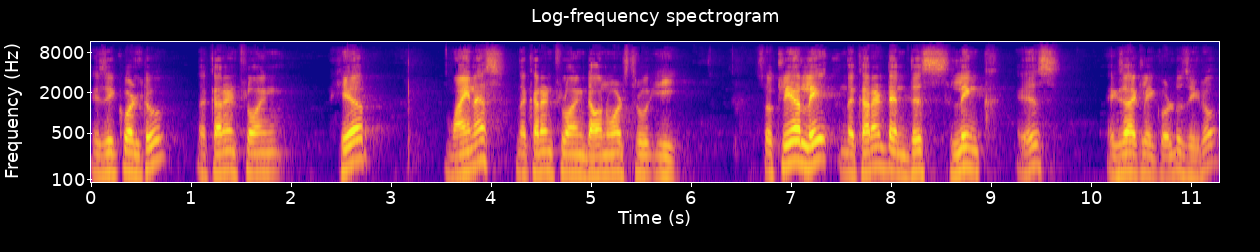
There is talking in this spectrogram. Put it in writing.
is equal to the current flowing here minus the current flowing downwards through E. So, clearly the current in this link is exactly equal to 0.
